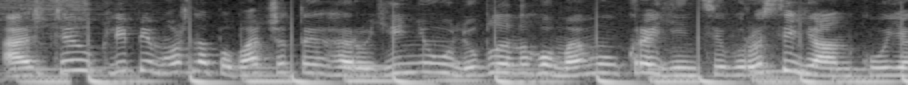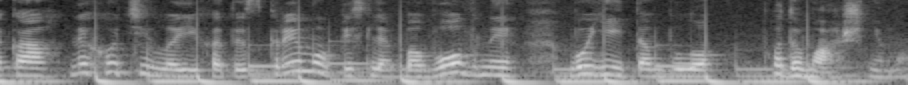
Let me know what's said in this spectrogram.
А ще у кліпі можна побачити героїню улюбленого мему українців росіянку, яка не хотіла їхати з Криму після бавовни, бо їй там було по-домашньому.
